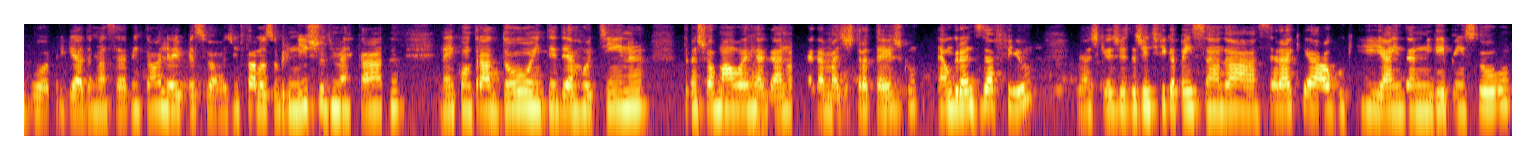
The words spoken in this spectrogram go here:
Boa, obrigada, Marcelo. Então, olha aí, pessoal, a gente falou sobre nicho de mercado, né, encontrar dor, entender a rotina, transformar o RH no RH mais estratégico. É um grande desafio. Né? Acho que às vezes a gente fica pensando, ah, será que é algo que ainda ninguém pensou?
